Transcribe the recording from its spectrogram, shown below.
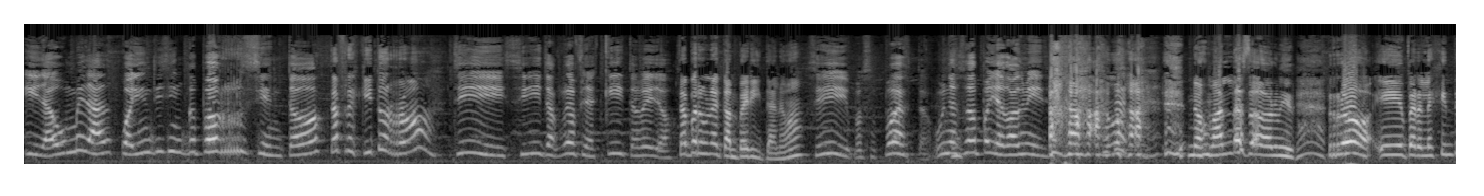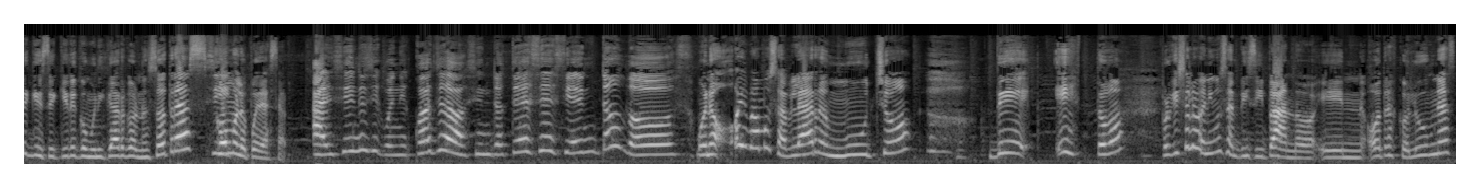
y la humedad 45%. ¿Está fresquito, Ro? Sí, sí, está re fresquito, Vero. Está para una camperita, ¿no? Sí, por supuesto. Una sopa y a dormir. Nos mandas a dormir. Ro, eh, para la gente que se quiere comunicar con nosotras, ¿cómo lo puede hacer? Al 154, 113, 102. Bueno, hoy vamos a hablar mucho de esto, porque ya lo venimos anticipando en otras columnas.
